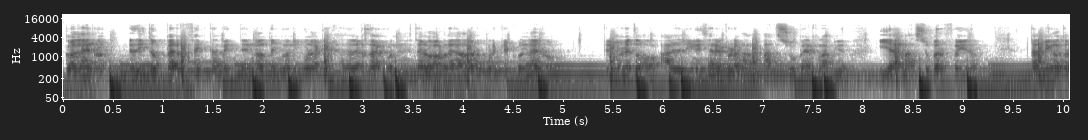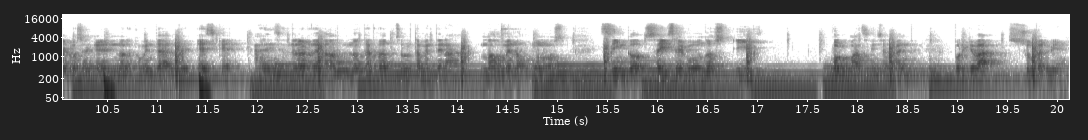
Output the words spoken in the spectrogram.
Con Lightroom edito perfectamente, no tengo ninguna queja de verdad con este nuevo ordenador porque con Lightroom, primero que todo, al iniciar el programa va súper rápido y además súper fluido. También otra cosa que no les comenté antes es que al encender el ordenador no tarda absolutamente nada, más o menos unos 5-6 segundos y poco más sinceramente, porque va súper bien.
